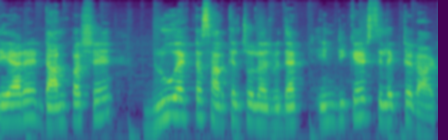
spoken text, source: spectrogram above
লেয়ারের ডান পাশে ব্লু একটা সার্কেল চলে আসবে। দ্যাট ইন্ডিকেট সিলেক্টেড আর্ট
